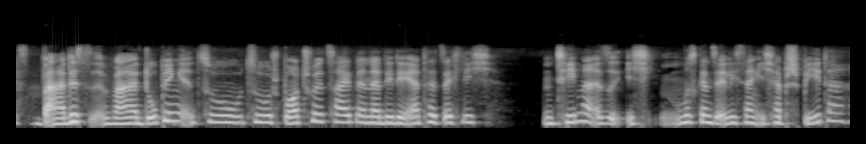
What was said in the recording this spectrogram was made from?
Das, War das, war Doping zu, zu Sportschulzeiten in der DDR tatsächlich ein Thema? Also ich muss ganz ehrlich sagen, ich habe später,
